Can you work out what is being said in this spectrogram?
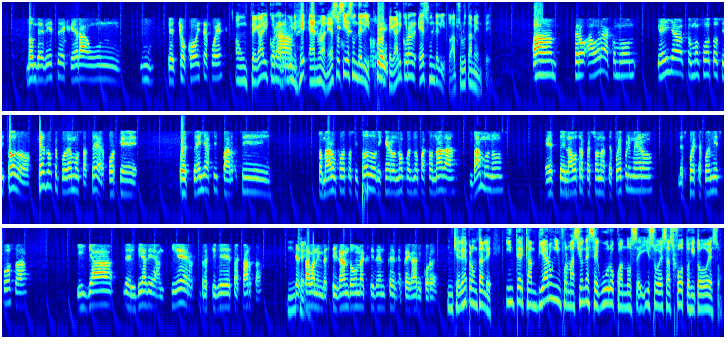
donde dice que era un, un- que chocó y se fue. A un pegar y correr, Ah. un hit and run. Eso sí es un delito. Sí. Pegar y correr es un delito, absolutamente. Ah, pero ahora, como ella tomó fotos y todo, ¿qué es lo que podemos hacer? Porque, pues, ella sí, par- sí tomaron fotos y todo, dijeron, no, pues no pasó nada, vámonos. Este, la otra persona se fue primero, después se fue mi esposa, y ya el día de antier recibí esa carta, que Ok. estaban investigando un accidente de pegar y correr. Que deje preguntarle, ¿intercambiaron información de seguro cuando se hizo esas fotos y todo eso?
